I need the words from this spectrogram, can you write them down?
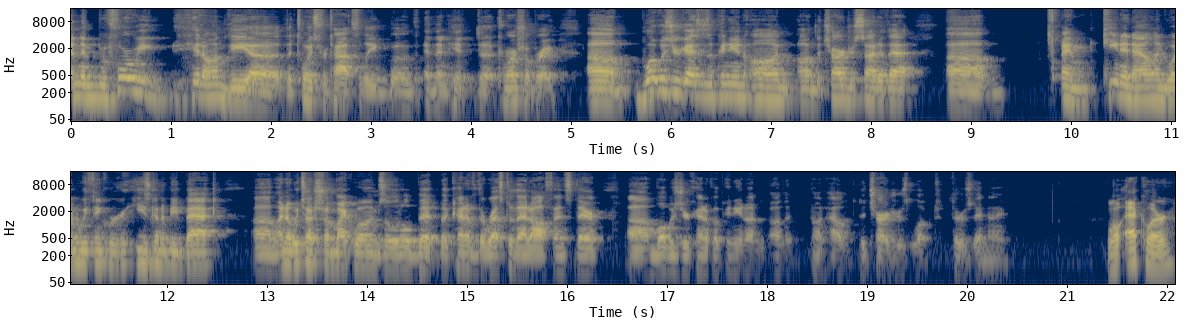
And then before we hit on the uh, the Toys for Tots League uh, and then hit the commercial break, um, what was your guys' opinion on on the Charger side of that? Um, and Keenan Allen, when do we think he's going to be back? Um, I know we touched on Mike Williams a little bit, but kind of the rest of that offense there. Um, what was your kind of opinion on on the on how the Chargers looked Thursday night? Well, Ekeler,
